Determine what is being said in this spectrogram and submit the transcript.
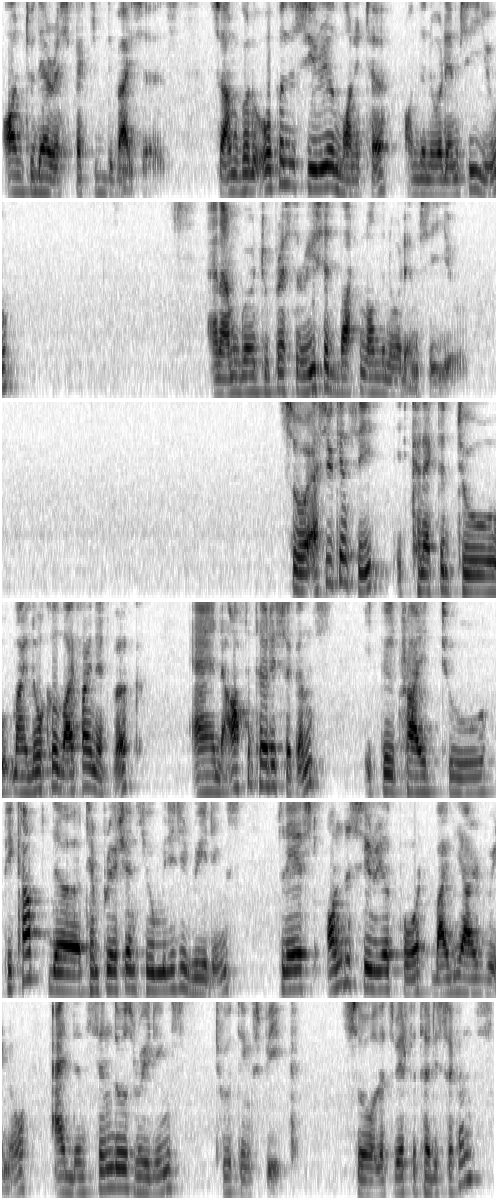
onto their respective devices. So I'm going to open the serial monitor on the Node MCU and I'm going to press the reset button on the Node MCU. So as you can see, it connected to my local Wi-Fi network and after 30 seconds it will try to pick up the temperature and humidity readings placed on the serial port by the Arduino and then send those readings to ThingSpeak. So let's wait for 30 seconds.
